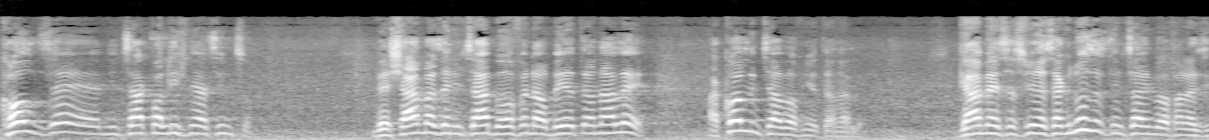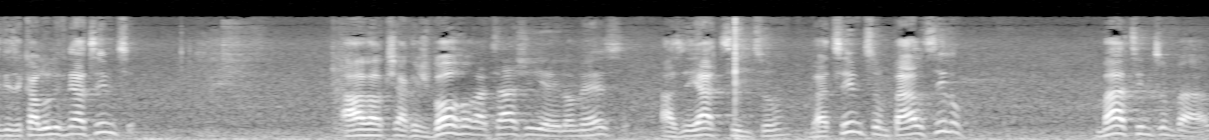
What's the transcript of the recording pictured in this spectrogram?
כל זה נמצא כבר לפני הצמצום. ושם זה נמצא באופן הרבה יותר נעלה. הכל נמצא באופן יותר נעלה. גם הספירס הגנוזוס נמצאים באופן נעלה, כי זה כלול לפני הצמצום. אבל כשהקדוש ברוך הוא רצה שיהיה אילומס, אז נהיה צמצום, והצמצום פעל סילוק. מה הצמצום פעל?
